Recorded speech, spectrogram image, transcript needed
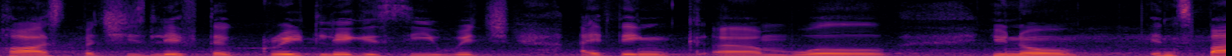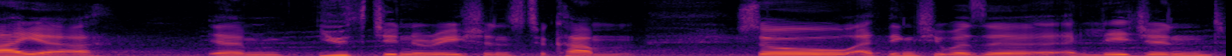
passed, but she's left a great legacy, which I think um, will, you know, inspire um, youth generations to come. So I think she was a, a legend.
